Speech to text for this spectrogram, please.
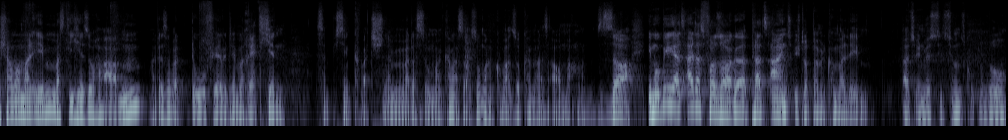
schauen wir mal eben, was die hier so haben. Ah, Das ist aber doof hier mit dem Rädchen. Das ist ein bisschen Quatsch, ne? wenn man das so machen. Kann man es auch so machen? Guck mal, so können wir es auch machen. So, Immobilie als Altersvorsorge, Platz eins. Ich glaube, damit können wir leben. Als Investitionsgruppe so.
